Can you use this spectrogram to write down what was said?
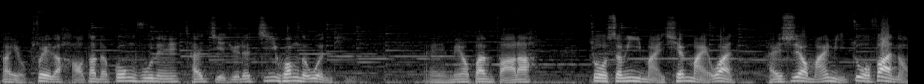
哎呦，费了好大的功夫呢，才解决了饥荒的问题。哎，没有办法啦，做生意买千买万，还是要买米做饭哦。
